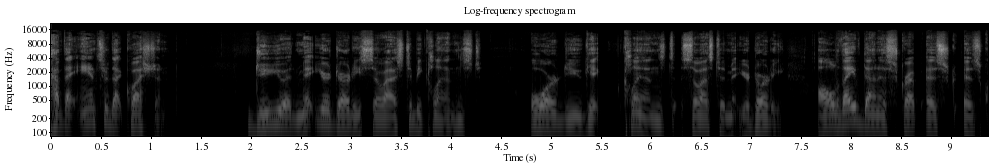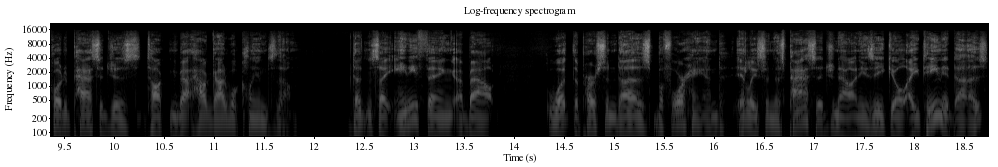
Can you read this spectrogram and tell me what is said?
Have they answered that question? Do you admit you're dirty so as to be cleansed, or do you get cleansed so as to admit you're dirty? All they've done is, is, is quoted passages talking about how God will cleanse them. Doesn't say anything about what the person does beforehand, at least in this passage. Now, in Ezekiel 18, it does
